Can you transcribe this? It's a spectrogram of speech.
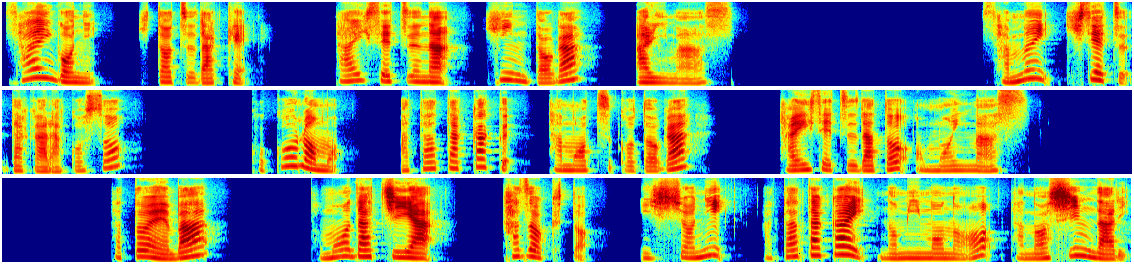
最後に一つだけ大切なヒントがあります。寒い季節だからこそ、心も温かく保つことが大切だと思います。例えば、友達や家族と一緒に温かい飲み物を楽しんだり、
